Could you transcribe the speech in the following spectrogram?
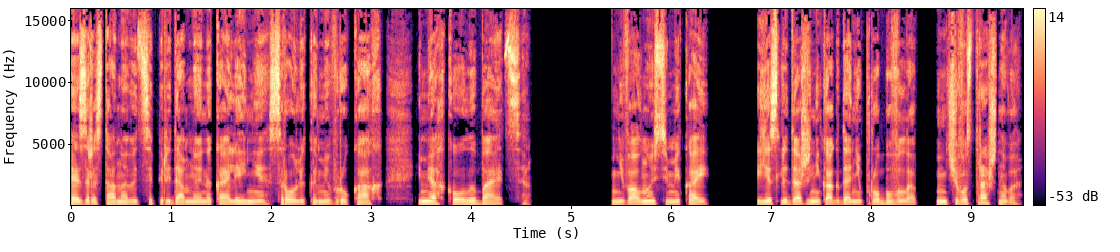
Эзра становится передо мной на колени с роликами в руках и мягко улыбается. «Не волнуйся, Микай. Если даже никогда не пробовала, ничего страшного.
